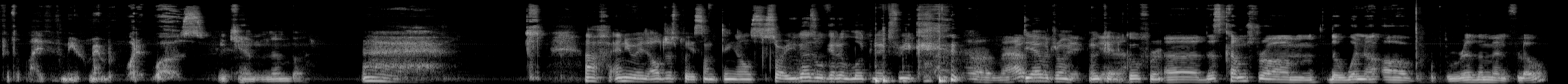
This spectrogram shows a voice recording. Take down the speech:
for the life of me remember what it was. You can't remember. Ah, anyways, I'll just play something else. Sorry, you guys will get a look next week. Man. Do you have a joint? pick, Okay, yeah. go for it. Uh, this comes from the winner of Rhythm and Flow.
